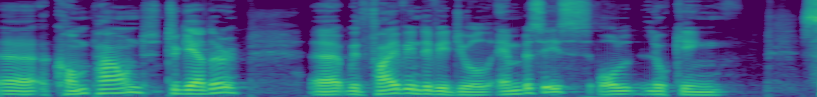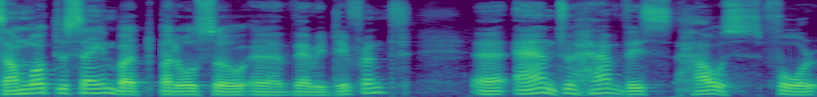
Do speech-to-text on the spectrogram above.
a compound together with five individual embassies, all looking somewhat the same, but, but also very different. and to have this house for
